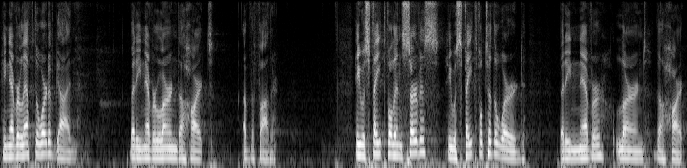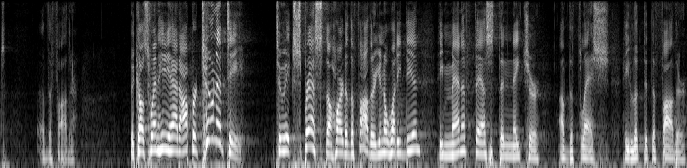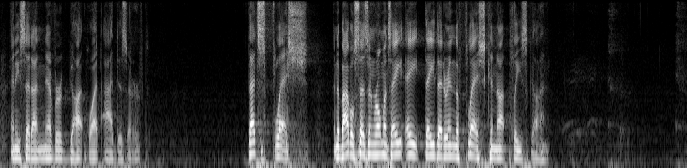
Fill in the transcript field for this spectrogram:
He never left the Word of God, but he never learned the heart of the Father. He was faithful in service, he was faithful to the Word, but he never learned the heart of the Father. Because when he had opportunity to express the heart of the Father, you know what he did? He manifest the nature of the flesh he looked at the Father and he said, I never got what I deserved. That's flesh. And the Bible says in Romans 8 8, they that are in the flesh cannot please God.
